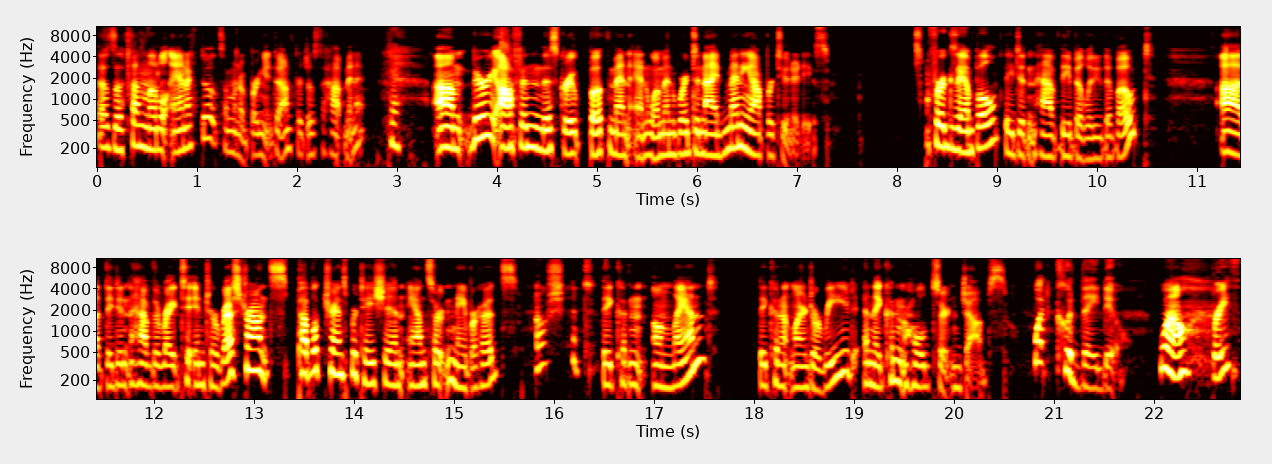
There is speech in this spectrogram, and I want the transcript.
That was a fun little anecdote, so I'm going to bring it down for just a hot minute. Okay. Um, very often, this group, both men and women, were denied many opportunities. For example, they didn't have the ability to vote. Uh, they didn't have the right to enter restaurants, public transportation, and certain neighborhoods. Oh shit. They couldn't own land. They couldn't learn to read, and they couldn't hold certain jobs. What could they do? Well, Breathe?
